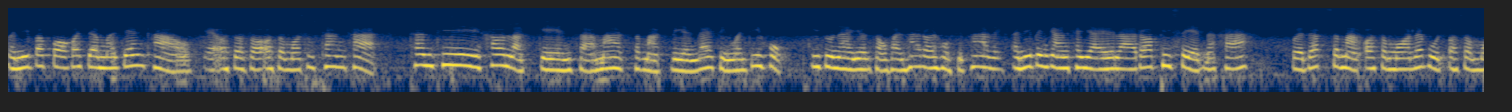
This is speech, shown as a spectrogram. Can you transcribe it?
วันนี้ป้าปอก็จะมาแจ้งข่าว แก่อสสอสมทุกท่านค่ะ ท่านที่เข้าหลักเกณฑ์สามารถสมัครเรียนได้ถึงวันที่ 6 มิถุนายน 2565 เลย อันนี้เป็นการขยายเวลารอบพิเศษนะคะ เปิดรับสมัครอสมและบุตรอสม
